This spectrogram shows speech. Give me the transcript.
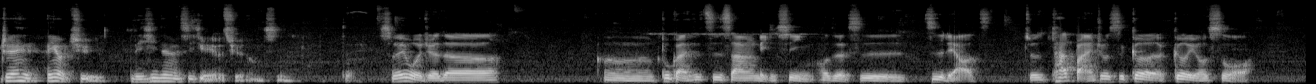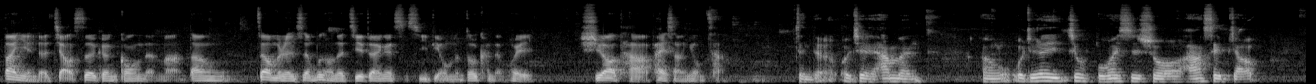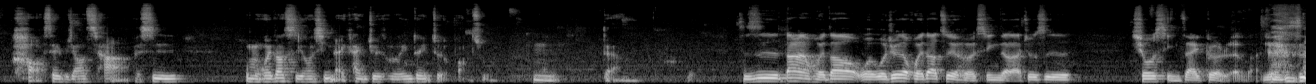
觉得很很有趣。灵性真的是一个有趣的东西。对，所以我觉得，嗯，不管是智商、灵性，或者是治疗，就是它本来就是各各有所扮演的角色跟功能嘛。当在我们人生不同的阶段跟时期点，我们都可能会需要它派上用场。真的，而且他们，嗯，我觉得就不会是说好像谁比较好，谁比较差，而是我们回到实用性来看，你觉得什么东西对你最有帮助？嗯，对啊，只是当然回到我，我觉得回到最核心的啦，就是修行在个人嘛，就是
